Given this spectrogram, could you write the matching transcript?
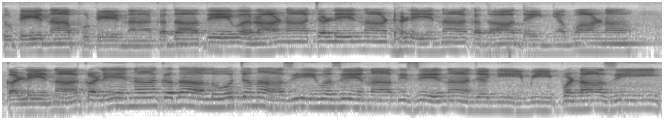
ತುಟೇನ ಪುಟೇನ ಕದಾ ದೇವರಾಣ, ಚಳೇನ ಢಳೇನ ಕದಾ ದೈನ್ಯವಾಣ, ಕಳೇನ ಕಳೇನ ಕದಾ ಲೋಚನ, ಸೀವಸೇನ ದಿಸೇನಾ ಜಗೀಮಿ ಪಣಾಸಿ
